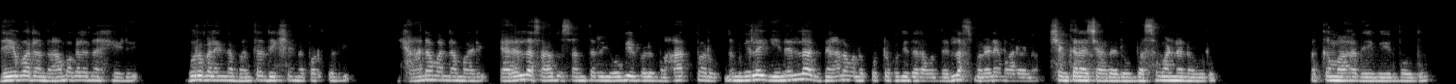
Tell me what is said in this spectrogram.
ದೇವರ ನಾಮಗಳನ್ನ ಹೇಳಿ, ಗುರುಗಳಿಂದ ಮಂತ್ರ ದೀಕ್ಷೆಯನ್ನ ಪಡ್ಕೊಳ್ಳಿ. ಧ್ಯಾನವನ್ನ ಮಾಡಿ. ಯಾರೆಲ್ಲ ಸಾಧು ಸಂತರು, ಯೋಗಿಗಳು, ಮಹಾತ್ಮರು, ನಮಗೆಲ್ಲ ಏನೆಲ್ಲ ಜ್ಞಾನವನ್ನು ಕೊಟ್ಟು ಹೋಗಿದ್ದಾರೆ ಅವನ್ನೆಲ್ಲ ಸ್ಮರಣೆ ಮಾಡೋಣ. ಶಂಕರಾಚಾರ್ಯರು, ಬಸವಣ್ಣನವರು, ಅಕ್ಕ ಮಹಾದೇವಿ ಇರ್ಬೋದು,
